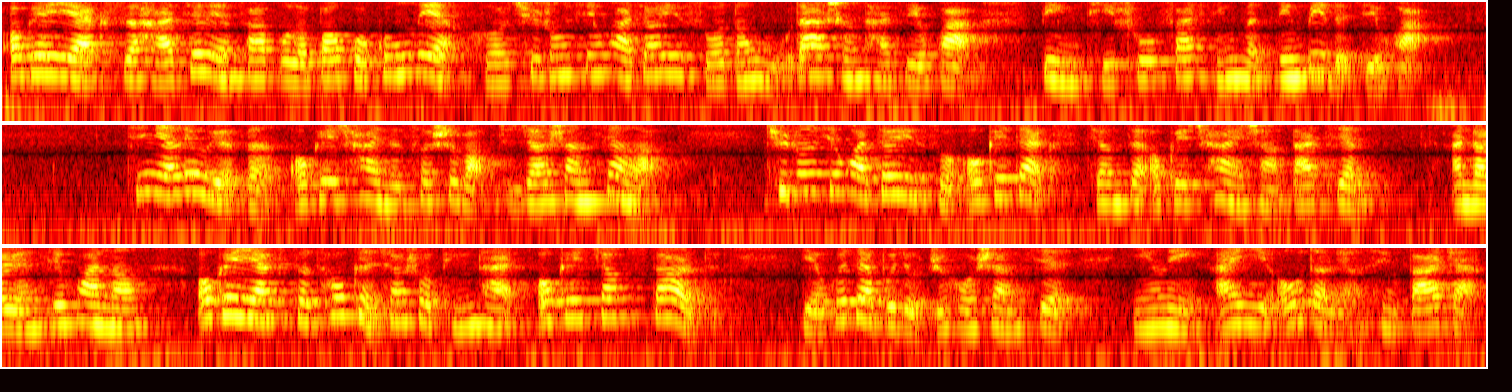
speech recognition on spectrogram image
，OKEX 还接连发布了包括公链和去中心化交易所等五大生态计划，并提出发行稳定币的计划。今年六月份，OKChain 的测试网就将上线了，去中心化交易所 OKDex 将在 OKChain 上搭建。按照原计划呢，OKEX 的 token 销售平台 OKJumpstart 也会在不久之后上线，引领 IEO 的良性发展。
